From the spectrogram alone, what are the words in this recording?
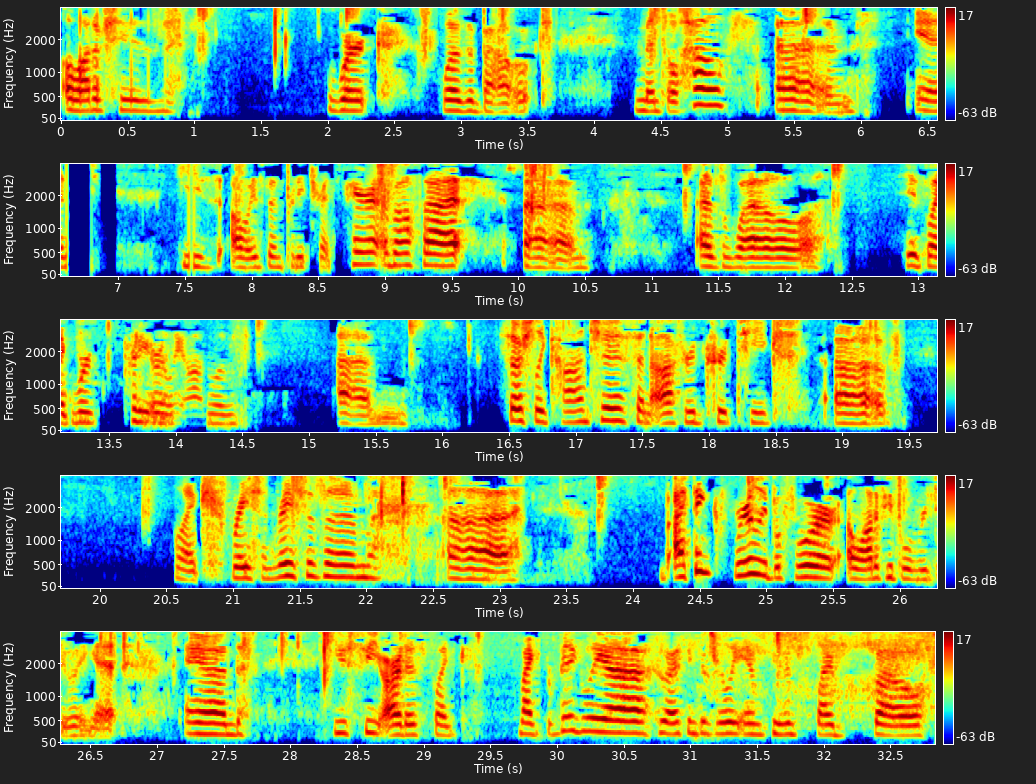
a lot of his work was about mental health, um, and he's always been pretty transparent about that. Um, as well, his like work pretty early on was um, socially conscious and offered critiques of like race and racism. Uh, I think really before a lot of people were doing it. And you see artists like Mike Birbiglia, who I think is really influenced by Bo.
